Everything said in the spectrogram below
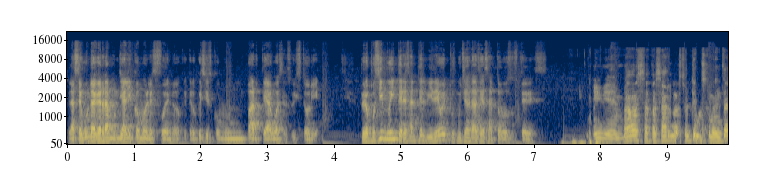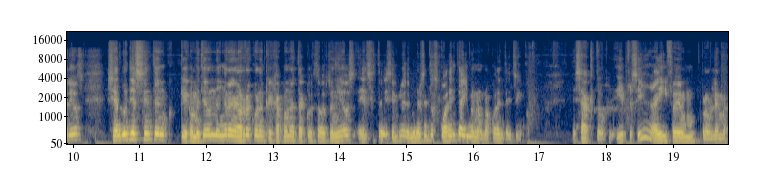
la Segunda Guerra Mundial y cómo les fue, ¿no? Que creo que sí es como un parteaguas en su historia. Pero pues sí, muy interesante el video y pues muchas gracias a todos ustedes. Muy bien, vamos a pasar los últimos comentarios. Si algún día sienten que cometieron un gran error, recuerden que Japón atacó a Estados Unidos el 7 de diciembre de 1941, no 45. Exacto, y pues sí, ahí fue un problema.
